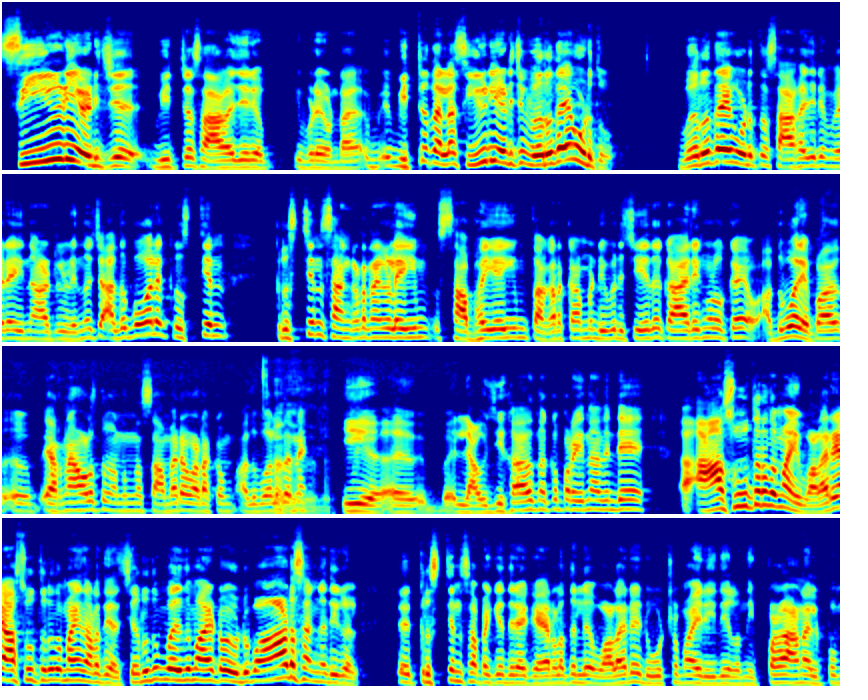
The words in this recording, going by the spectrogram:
സി ഡി അടിച്ച് വിറ്റ സാഹചര്യം ഇവിടെ ഉണ്ടായി വിറ്റതല്ല സി ഡി അടിച്ച് വെറുതെ കൊടുത്തു. വെറുതെ കൊടുത്ത സാഹചര്യം വരെ ഈ നാട്ടിലുണ്ട്. എന്ന് വെച്ചാൽ അതുപോലെ ക്രിസ്ത്യൻ ക്രിസ്ത്യൻ സംഘടനകളെയും സഭയെയും തകർക്കാൻ വേണ്ടി ഇവർ ചെയ്ത കാര്യങ്ങളൊക്കെ അതുപോലെ ഇപ്പോൾ എറണാകുളത്ത് നടന്ന സമരമടക്കം അതുപോലെ തന്നെ ഈ ലവ് ജിഹാദ് എന്നൊക്കെ പറയുന്ന അതിന്റെ ആസൂത്രിതമായി വളരെ ആസൂത്രിതമായി നടത്തിയ ചെറുതും വലുതുമായിട്ട് ഒരുപാട് സംഗതികൾ ക്രിസ്ത്യൻ സഭയ്ക്കെതിരെ കേരളത്തിൽ വളരെ രൂക്ഷമായ രീതിയിൽ വന്ന് ഇപ്പോഴാണ് അല്പം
